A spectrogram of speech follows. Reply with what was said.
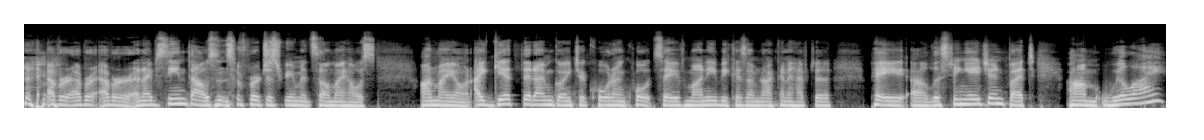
ever, ever, ever. And I've seen thousands of purchase agreements sell my house on my own. I get that I'm going to quote unquote save money because I'm not going to have to pay a listing agent, but um, will I?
